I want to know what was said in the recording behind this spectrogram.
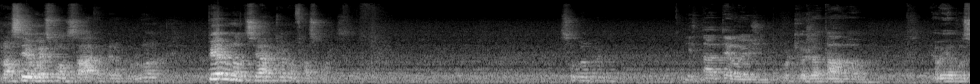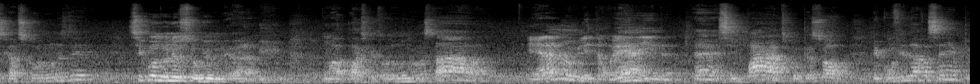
para ser o responsável pela coluna, pelo noticiário que eu não faço mais. Sobrou para mim. E está até hoje. Porque eu já estava, eu ia buscar as colunas dele. Segundo o Nilson Wilmer, eu era um rapaz que todo mundo gostava, era no Militão, é, é ainda. É, simpático, o pessoal me convidava sempre,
